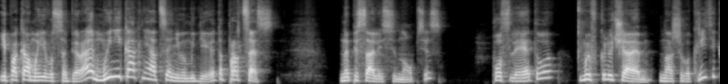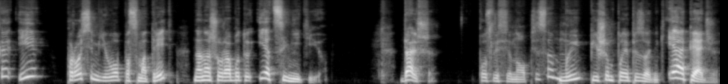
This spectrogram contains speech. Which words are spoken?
и пока мы его собираем, мы никак не оцениваем идею. Это процесс. Написали синопсис. После этого мы включаем нашего критика и просим его посмотреть на нашу работу и оценить ее. Дальше. После синопсиса мы пишем по эпизодник. И опять же,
